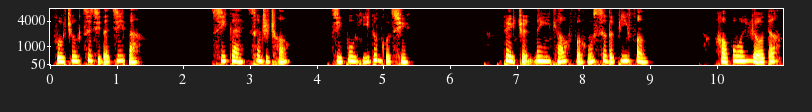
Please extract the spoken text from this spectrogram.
扶住自己的鸡巴，膝盖蹭着床，几步移动过去，对准那一条粉红色的逼缝，毫不温柔的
